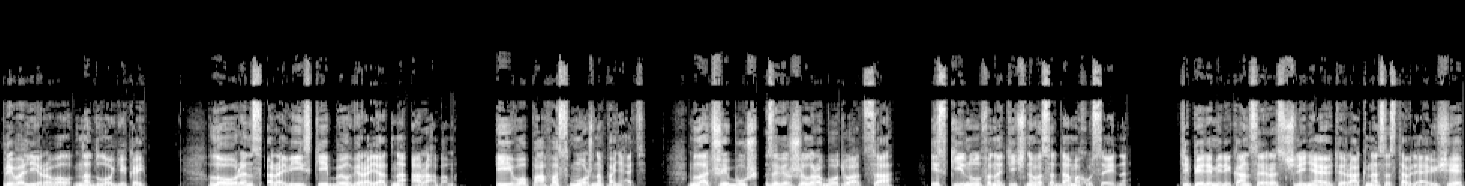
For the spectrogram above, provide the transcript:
превалировал над логикой. Лоуренс Аравийский был, вероятно, арабом, и его пафос можно понять. Младший Буш завершил работу отца и скинул фанатичного Саддама Хусейна. Теперь американцы расчленяют Ирак на составляющие,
